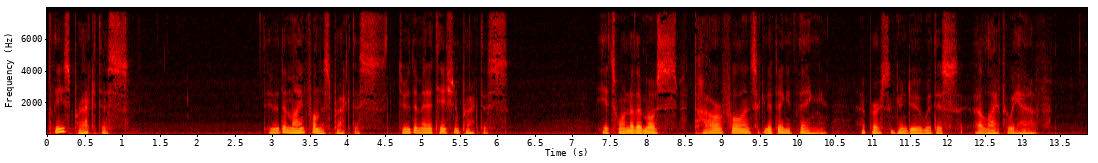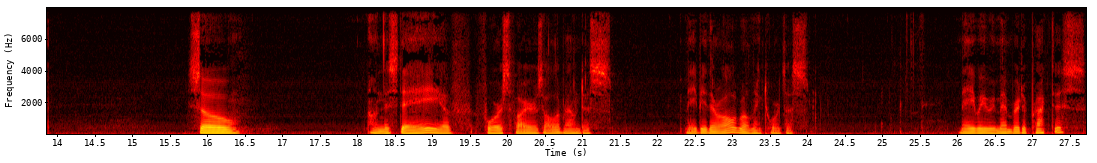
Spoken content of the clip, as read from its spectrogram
please practice. Do the mindfulness practice. Do the meditation practice. It's one of the most powerful and significant thing a person can do with this uh, life that we have. So, on this day of forest fires all around us, maybe they're all rolling towards us. May we remember to practice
